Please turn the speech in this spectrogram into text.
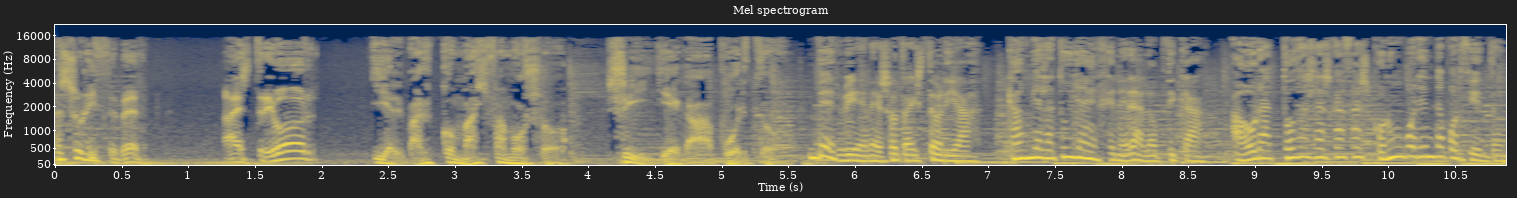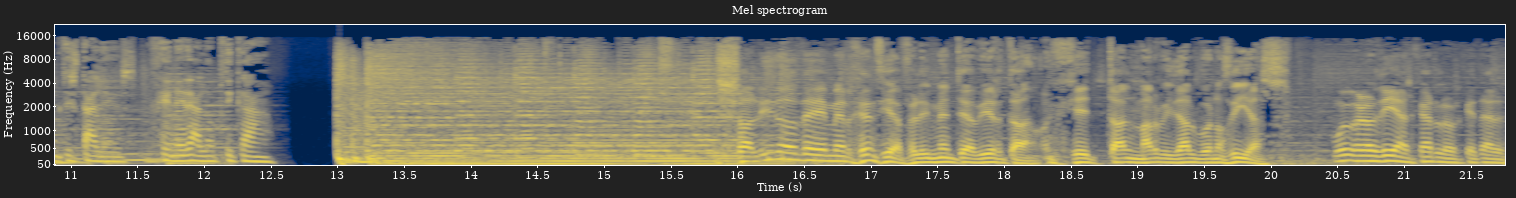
es un iceberg. A estribor. Y el barco más famoso, sí llega a puerto. Ver bien es otra historia. Cambia la tuya en General Óptica. Ahora todas las gafas con un 40% en cristales. General Óptica. Salida de emergencia felizmente abierta. ¿Qué tal, Mar Vidal? Buenos días. Muy buenos días, Carlos, ¿qué tal?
